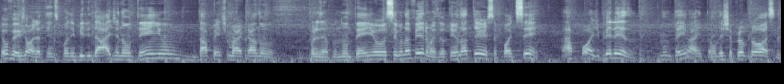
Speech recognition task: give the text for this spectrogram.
eu vejo, olha, tem disponibilidade, não tenho, dá pra gente marcar no. Por exemplo, não tenho segunda-feira, mas eu tenho na terça, pode ser? Ah, pode, beleza. Não tenho, ah, então deixa pra próxima.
